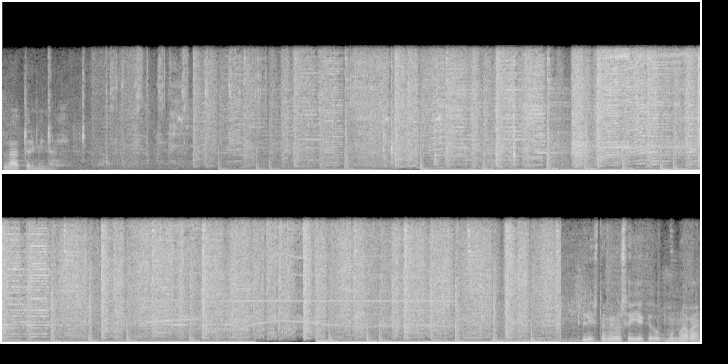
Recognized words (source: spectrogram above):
la terminal. Listo amigos, ahí ya quedó como nueva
